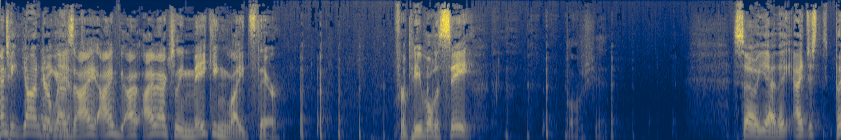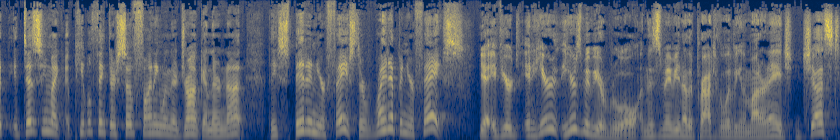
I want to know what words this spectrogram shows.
And he goes, Yonderland. I, I, I, I'm actually making lights there for people to see. So yeah, they, I just, but it does seem like people think they're so funny when they're drunk, and they're not. They spit in your face. They're right up in your face. Yeah, if you're and here here's maybe a rule, and this is maybe another practical living in the modern age. Just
